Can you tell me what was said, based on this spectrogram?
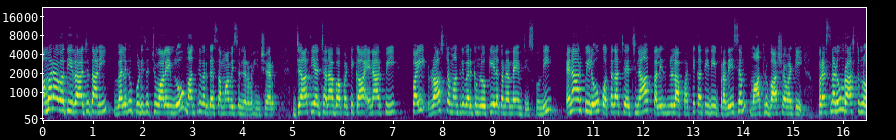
అమరావతి రాజధాని వెలగపూడి సచివాలయంలో మంత్రివర్గ సమావేశం నిర్వహించారు. జాతీయ జనాభా పట్టిక ఎన్ఆర్పి పై రాష్ట్ర మంత్రివర్గంలో కీలక నిర్ణయం తీసుకుంది. ఎన్ఆర్పిలో కొత్తగా చేర్చిన తల్లిదండ్రుల పట్టిక తేదీ ప్రదేశం మాతృభాష వంటి ప్రశ్నలు రాష్ట్రంలో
